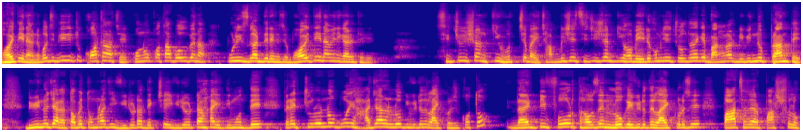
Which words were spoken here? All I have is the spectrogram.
ভয়তেই নামেনি, বলছে, দিদি একটু কথা আছে, কোনো কথা বলবে না পুলিশ গার্ড দিয়ে রেখেছে, ভয়তেই নামেনি গাড়ি থেকে। সিচুয়েশন কি হচ্ছে ভাই? ছাব্বিশের সিচুয়েশন কি হবে? এরকম যদি চলতে থাকে বাংলার বিভিন্ন প্রান্তে, বিভিন্ন জায়গায়, তবে তোমরা যে ভিডিওটা দেখছ, এই ভিডিওটা ইতিমধ্যে প্রায় চুরানব্বই হাজার লোক ভিডিওতে লাইক করেছে। কত? নাইনটি ফোর থাউজেন্ড লোক এই ভিডিওতে লাইক করেছে, পাঁচ হাজার পাঁচশো লোক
